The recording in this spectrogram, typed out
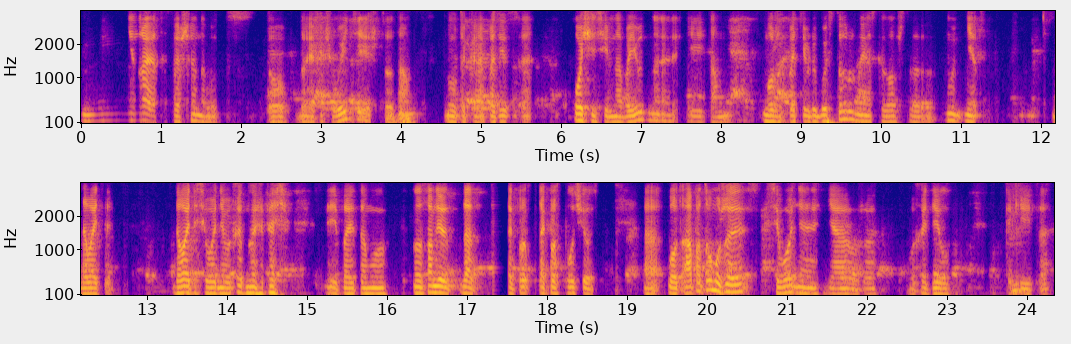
не нравится совершенно вот то, куда я хочу выйти, что там ну, такая позиция очень сильно обоюдная и там может пойти в любую сторону. Я сказал, что ну нет, давайте, давайте сегодня выходной опять. И поэтому, ну, на самом деле, да, так, так просто получилось. А, Вот, а потом уже сегодня я уже выходил какие-то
